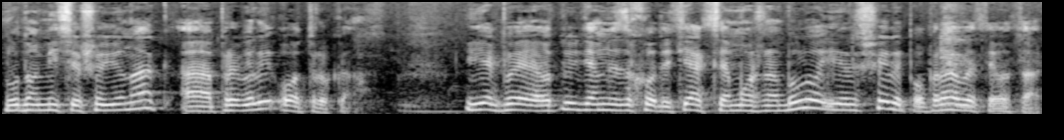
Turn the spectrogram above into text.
в одному місці, що юнак, а привели отрока. І якби от людям не заходить, як це можна було, і вирішили поправити отак.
